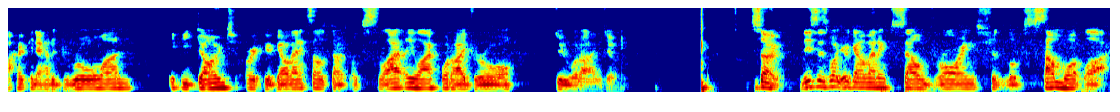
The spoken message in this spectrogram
I hope you know how to draw one. If you don't, or if your galvanic cells don't look slightly like what I draw, do what I'm doing. So, this is what your galvanic cell drawings should look somewhat like.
